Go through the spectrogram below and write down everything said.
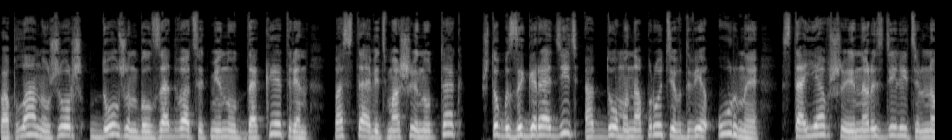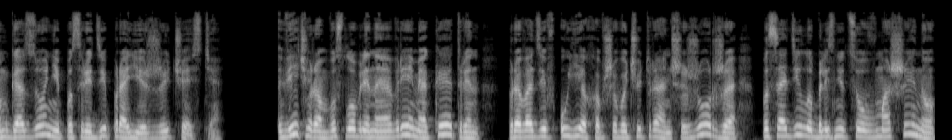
По плану Жорж должен был за 20 минут до Кэтрин поставить машину так, чтобы загородить от дома напротив две урны, стоявшие на разделительном газоне посреди проезжей части. Вечером в условленное время Кэтрин, проводив уехавшего чуть раньше Жоржа, посадила близнецов в машину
